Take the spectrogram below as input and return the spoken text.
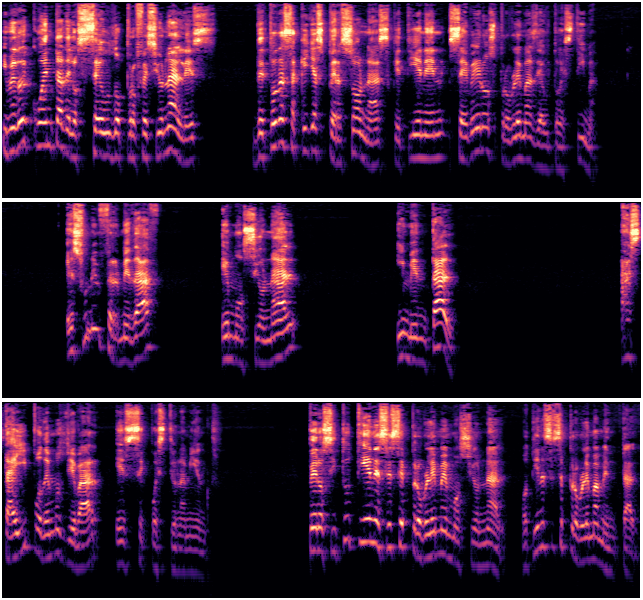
Y me doy cuenta de los pseudo profesionales, de todas aquellas personas que tienen severos problemas de autoestima. Es una enfermedad emocional y mental. Hasta ahí podemos llevar ese cuestionamiento. Pero si tú tienes ese problema emocional o tienes ese problema mental,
